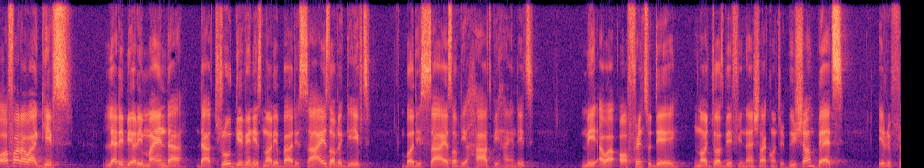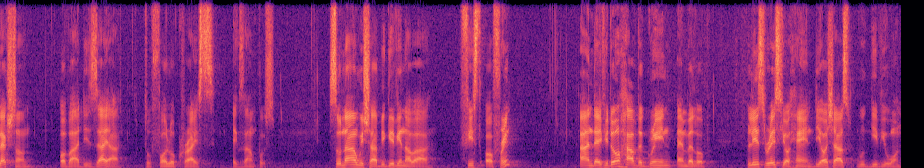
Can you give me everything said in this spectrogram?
offer our gifts, let it be a reminder that true giving is not about the size of the gift, but the size of the heart behind it. May our offering today not just be a financial contribution, but a reflection of our desire to follow Christ's examples. So now we shall be giving our feast offering. And if you don't have the green envelope, please raise your hand. The ushers will give you one.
